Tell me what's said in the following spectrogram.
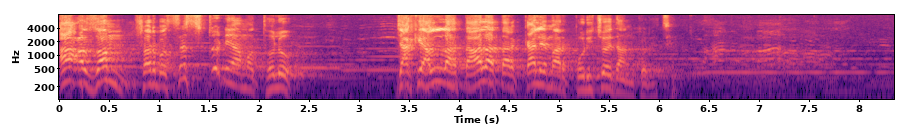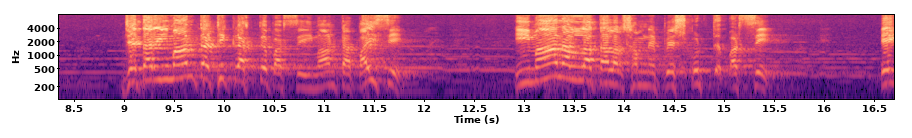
আযম সর্বশ্রেষ্ঠ নিয়ামত হলো, যাকে আল্লাহ তাআলা তার কালেমার পরিচয় দান করেছে। যে তার ইমানটা ঠিক রাখতে পারছে ইমানটা পাইছে ইমান আল্লাহ তালার সামনে পেশ করতে পারছে। এই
